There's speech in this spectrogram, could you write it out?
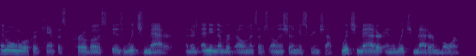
and when we work with campus provosts is which matter. And there's any number of elements, I'm only showing a screenshot, which matter and which matter more.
